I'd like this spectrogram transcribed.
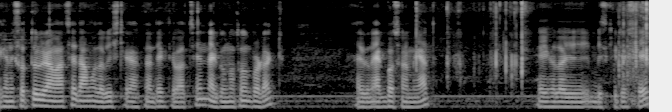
এখানে সত্তর গ্রাম আছে, দাম হলো বিশ টাকা। আপনারা দেখতে পাচ্ছেন, একদম নতুন প্রোডাক্ট একদম এক বছর মেয়াদ। এই হলো এই বিস্কিটের শেপ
